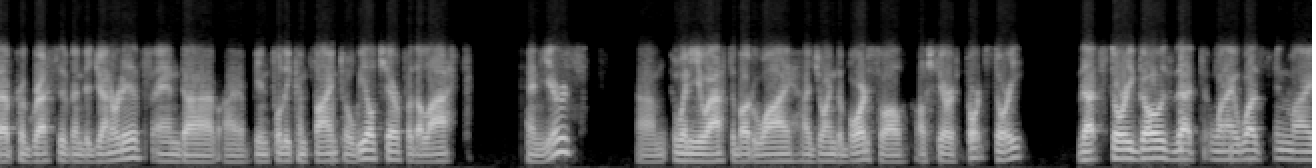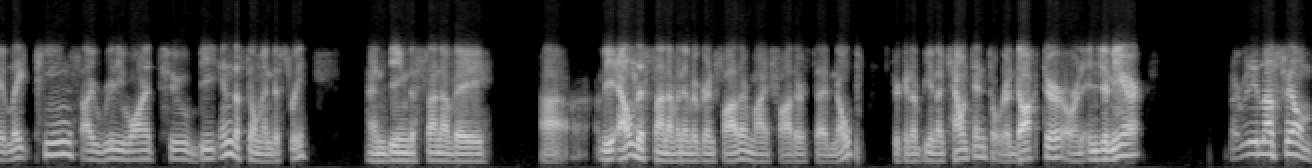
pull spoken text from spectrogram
uh, progressive and degenerative, and uh, I've been fully confined to a wheelchair for the last 10 years. Um, when you asked about why I joined the board, so I'll, I'll share a short story that story goes that when I was in my late teens, I really wanted to be in the film industry. And being the son of a, uh, the eldest son of an immigrant father, my father said, nope, you're going to be an accountant or a doctor or an engineer. I really love film.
